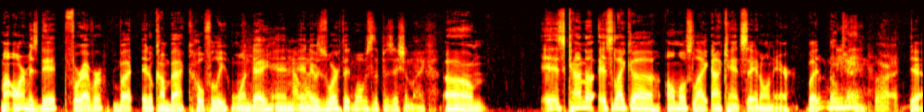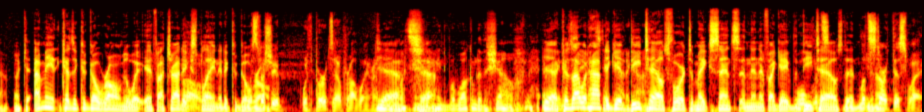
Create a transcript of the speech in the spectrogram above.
my arm is dead forever, but it'll come back hopefully one day, and, How and it was worth it. What was the position like? Um, it's kind of it's like uh almost like I can't say it on air, but What do you okay. mean? All right. yeah, okay. I mean, because it could go wrong the way if I try to Oh. explain it, it could go wrong, Especially with Berto, probably, right? Yeah, What's, yeah. I mean, well, welcome to the show. yeah, because I would have to give details context. for it to make sense, and then if I gave the Well, let's- details, then Let's you know. start this way.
